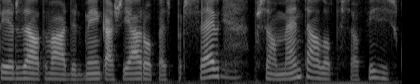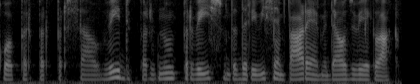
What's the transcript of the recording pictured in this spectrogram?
tie ir zelta vārdi. Ir vienkārši jārūpēs par sevi, mm. par savu mentālo, par savu fizisko, par, par, par savu vidi, par, nu, par visu. Un tad arī visiem pārējiem ir daudz vieglāk.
